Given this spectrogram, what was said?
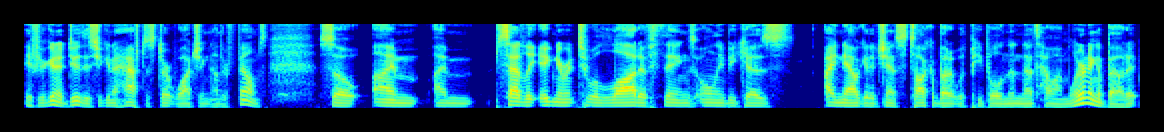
if you're going to do this, you're going to have to start watching other films. So I'm I'm sadly ignorant to a lot of things only because I now get a chance to talk about it with people, and then that's how I'm learning about it.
